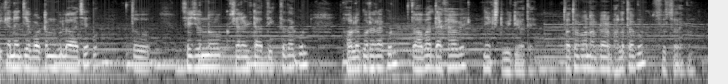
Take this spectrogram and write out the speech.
এখানে যে বটনগুলো আছে। তো সেই জন্য চ্যানেলটা দেখতে থাকুন। ফলো করে রাখুন। তো আবার দেখা হবে নেক্সট ভিডিওতে ততক্ষণ আপনারা ভালো থাকুন, সুস্থ থাকুন।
